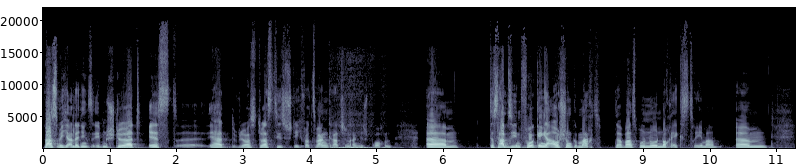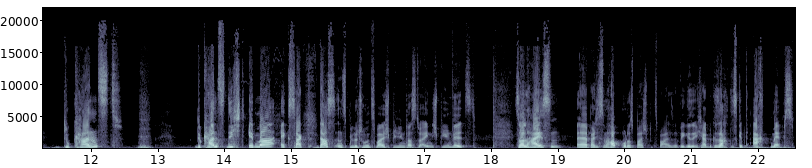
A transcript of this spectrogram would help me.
was mich allerdings eben stört, ist, äh, ja, du hast, du hast dieses Stichwort Zwang gerade schon angesprochen. Ähm, das haben sie im Vorgänger auch schon gemacht. Da war es wohl nur noch extremer. Ähm, du kannst, du kannst nicht immer exakt das in Splatoon 2 spielen, was du eigentlich spielen willst. Soll heißen, äh, bei diesem Hauptmodus beispielsweise, wie gesagt, ich habe gesagt, es gibt acht Maps.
